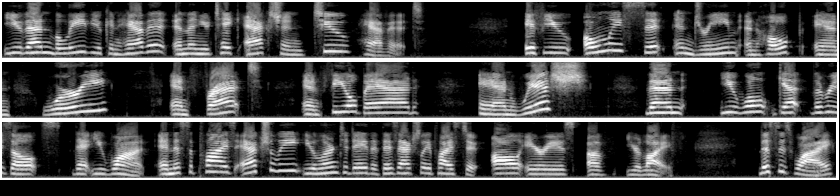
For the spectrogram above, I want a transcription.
you then believe you can have it and then you take action to have it. If you only sit and dream and hope and worry and fret and feel bad and wish, then you won't get the results that you want. And this applies, actually, you learned today that this actually applies to all areas of your life. This is why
